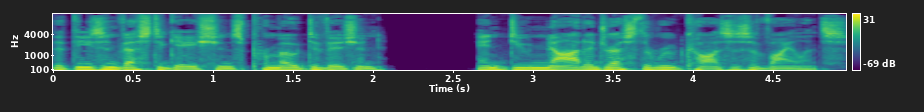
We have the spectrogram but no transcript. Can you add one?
that these investigations promote division and do not address the root causes of violence.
